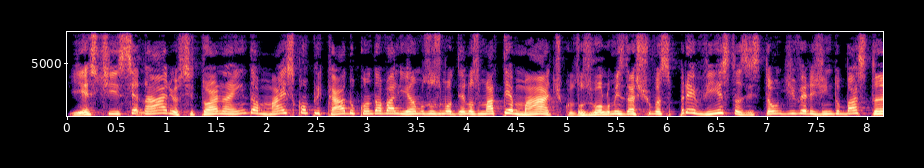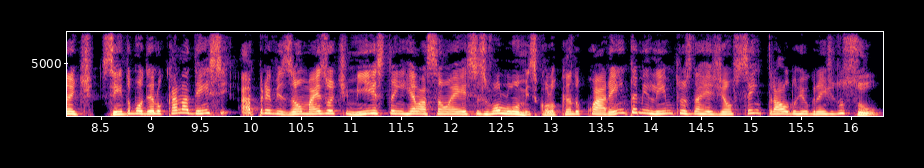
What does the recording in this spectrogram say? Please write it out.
E este cenário se torna ainda mais complicado quando avaliamos os modelos matemáticos. Os volumes das chuvas previstas estão divergindo bastante, sendo o modelo canadense a previsão mais otimista em relação a esses volumes, colocando 40 milímetros na região central do Rio Grande do Sul.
